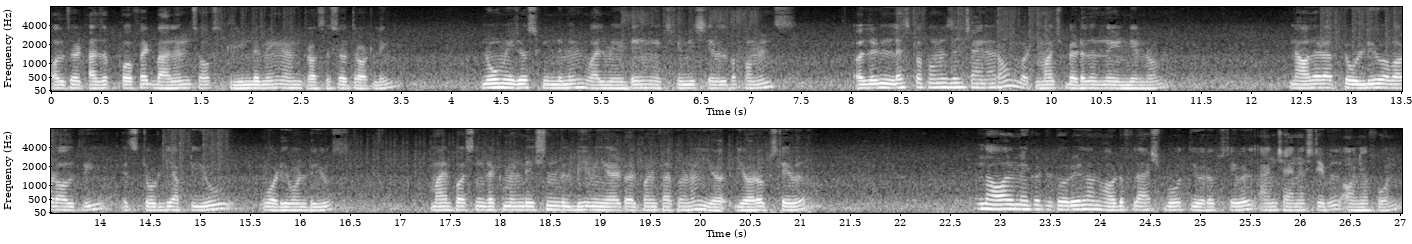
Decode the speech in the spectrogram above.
also it has a perfect balance of screen dimming and processor throttling. No major screen dimming while maintaining extremely stable performance. A little less performance than China ROM but much better than the Indian ROM. Now that I've told you about all three, it's totally up to you what you want to use my personal recommendation will be MIUI 12.5.1 Europe stable. Now I'll make a tutorial on how to flash both Europe stable and China stable on your phone,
